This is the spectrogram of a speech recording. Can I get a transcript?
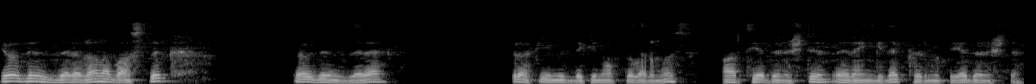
Gördüğünüz üzere run'a bastık. Gördüğünüz üzere grafiğimizdeki noktalarımız artıya dönüştü ve rengi de kırmızıya dönüştü.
